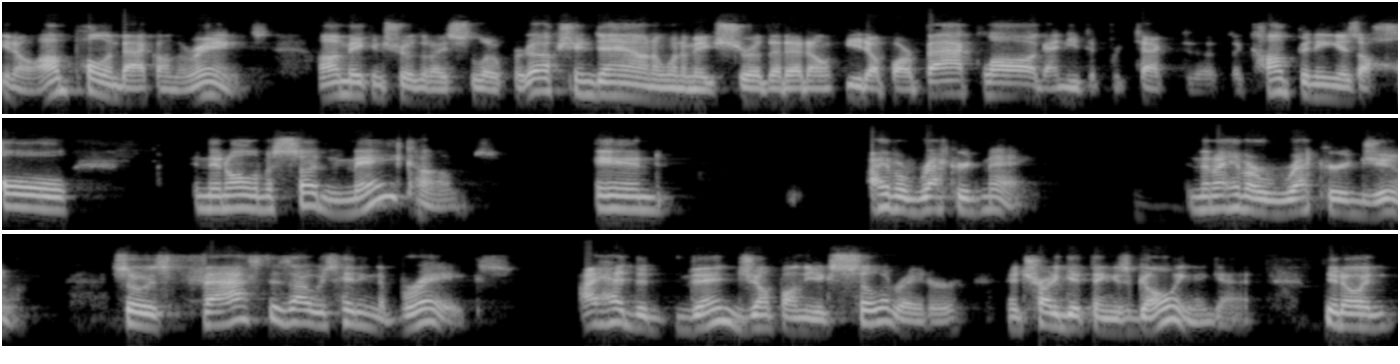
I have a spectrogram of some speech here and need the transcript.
you know, I'm pulling back on the reins. I'm making sure that I slow production down. I want to make sure that I don't eat up our backlog. I need to protect the, the company as a whole. And then all of a sudden, May comes and I have a record May. And then I have a record June. So as fast as I was hitting the brakes, I had to then jump on the accelerator and try to get things going again. You know, and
